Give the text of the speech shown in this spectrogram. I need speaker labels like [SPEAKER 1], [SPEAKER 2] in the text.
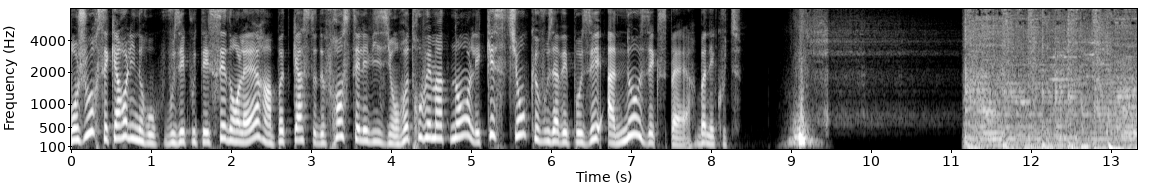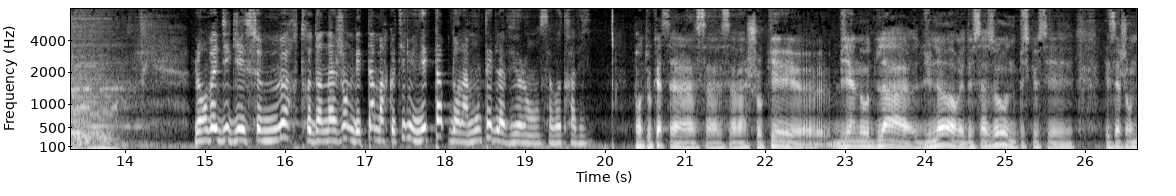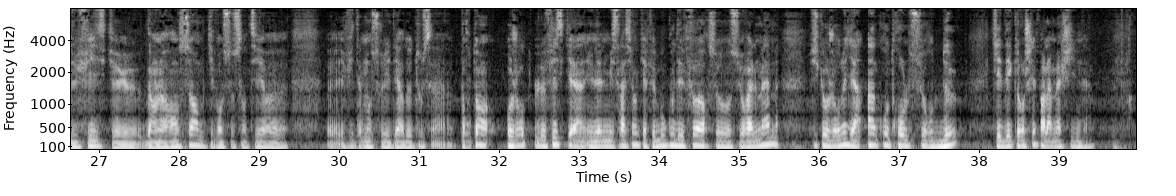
[SPEAKER 1] Bonjour, c'est Caroline Roux. Vous écoutez C'est dans l'air, un podcast de France Télévisions. Retrouvez maintenant les questions que vous avez posées à nos experts. Bonne écoute. Laurent Vadiguier, ce meurtre d'un agent de l'État marque-t-il une étape dans la montée de la violence, à votre avis?
[SPEAKER 2] En tout cas, ça, va choquer euh, bien au-delà euh, du Nord et de sa zone, puisque c'est les agents du fisc euh, dans leur ensemble qui vont se sentir évidemment solidaires de tout ça. Pourtant, le fisc est une administration qui a fait beaucoup d'efforts sur, sur elle-même, puisqu'aujourd'hui, il y a un contrôle sur deux qui est déclenché par la machine.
